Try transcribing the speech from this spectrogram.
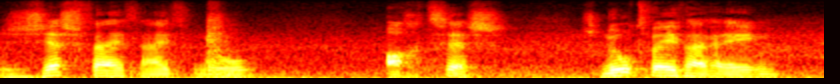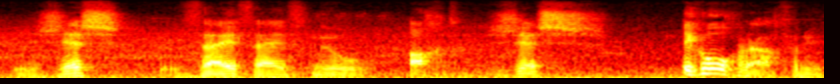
6550 86. Dus 0251 6550 86. Ik hoor graag van u.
